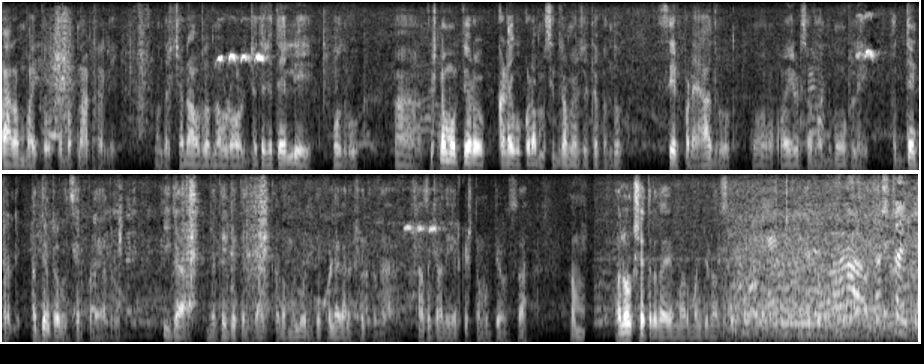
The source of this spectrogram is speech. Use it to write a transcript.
ಪ್ರಾರಂಭ ಆಯಿತು ತೊಂಬತ್ನಾಲ್ಕರಲ್ಲಿ. ಒಂದಷ್ಟು ಜನ ಅವ್ರನ್ನ ಅವ್ರ ಜೊತೆ ಜೊತೆಯಲ್ಲಿ ಹೋದರು. ಕೃಷ್ಣಮೂರ್ತಿಯವರು ಕಡೆಗೂ ಕೂಡ ಸಿದ್ದರಾಮಯ್ಯವ್ರ ಜೊತೆ ಬಂದು ಸೇರ್ಪಡೆ ಆದರು. ಎರಡು ಸಾವಿರದ ಹದಿಮೂರರಲ್ಲಿ, ಹದಿನೆಂಟರಲ್ಲಿ, ಹದಿನೆಂಟರ ಬಂದು ಸೇರ್ಪಡೆ ಆದರು. ಈಗ ಜೊತೆ ಜೊತೆ ರಾಜಕಾರಣ ಮುಂದುವರಿದ ಕೊಳ್ಳೇಗಾಲ ಕ್ಷೇತ್ರದ ಶಾಸಕರಾದ ಎರ್ ಕೃಷ್ಣಮೂರ್ತಿಯವರು ಸಹ. ಅನೂರು ಕ್ಷೇತ್ರದ ಎಂ ಆರ್ ಮಂಜುನಾಥ್ ಬಹಳ ನಷ್ಟ ಇದೆ.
